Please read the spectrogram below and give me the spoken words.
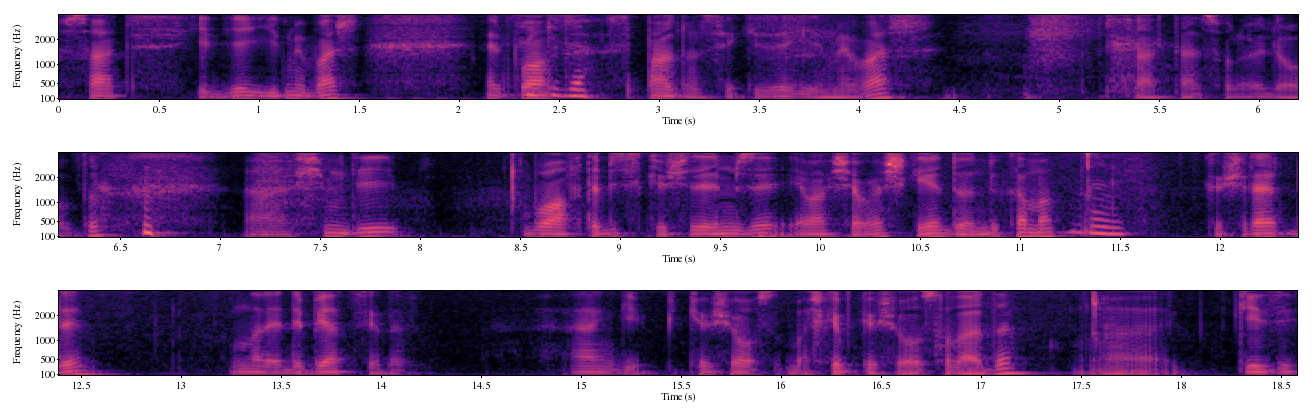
Saat 7'ye 20 var. Evet, bu Sekize. hafta- pardon 8'e 20 var. Bir saatten sonra öyle oldu. Aa, Şimdi bu hafta biz köşelerimize yavaş yavaş geri döndük ama Evet. köşeler de bunlar edebiyat ya da herhangi bir köşe olsa, başka bir köşe olsalar da e, Gezi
